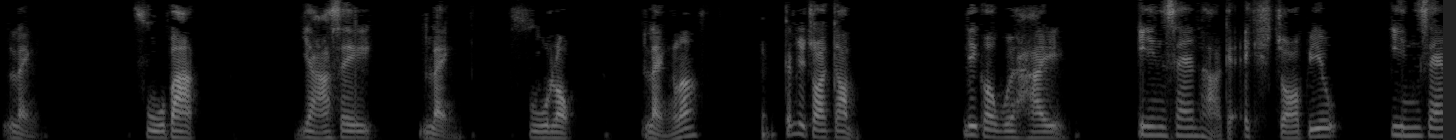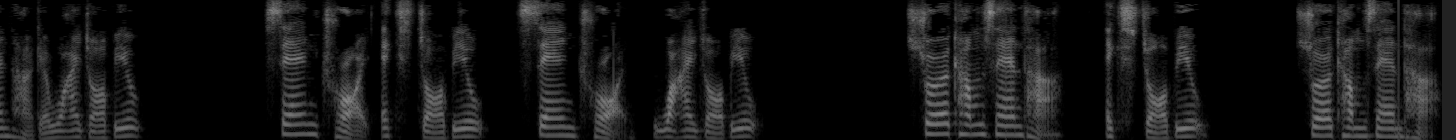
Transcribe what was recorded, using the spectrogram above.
零、負八、廿四、零、負六、零啦。跟住再撳呢個會係 in center 嘅 X 坐標，in center 嘅 Y 坐標。centroid X 坐標，centroid Y 坐標，circum center X 坐標，circum center 啊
